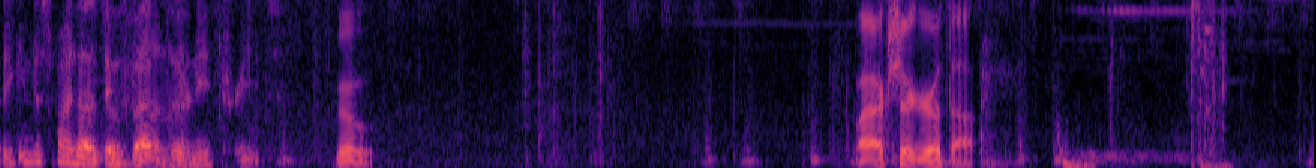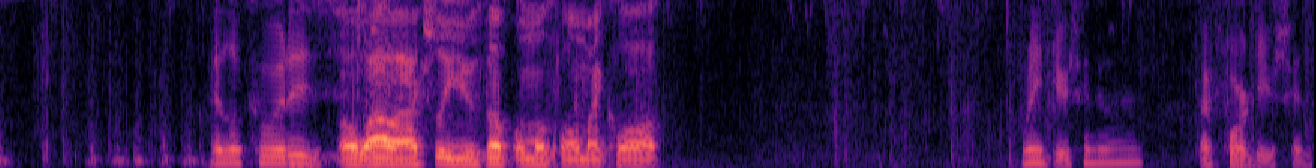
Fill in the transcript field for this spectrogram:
you can just find That's a sticks on underneath trees. Bro. I actually agree with that. Hey, look who it is. Oh wow, I actually used up almost all my cloth. How many deerskin do I have? I have four deerskin.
